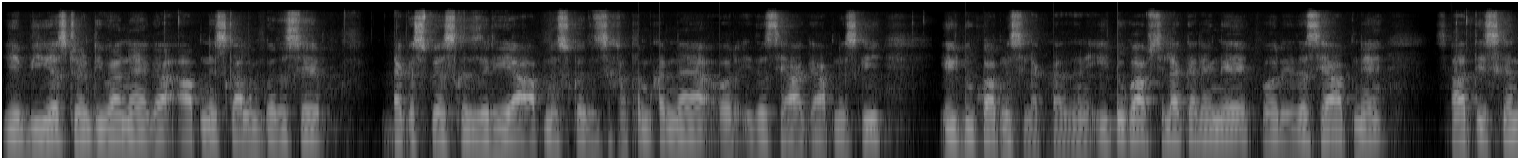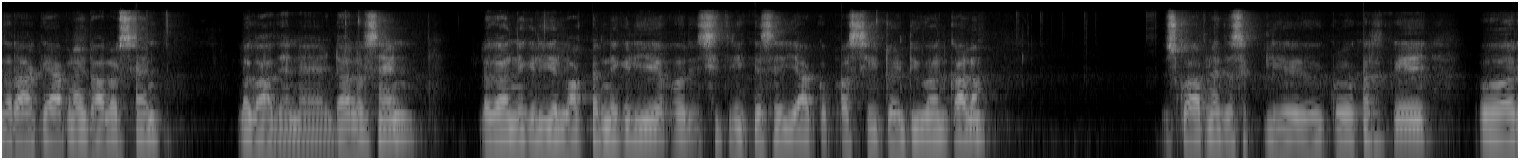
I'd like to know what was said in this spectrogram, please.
یہ بی ایس ٹوئنٹی ون ہے۔ گا آپ نے اس کالم کو ادھر سے بیک اسپیس کے ذریعے آپ نے اس کو ادھر سے ختم کرنا ہے اور ادھر سے آ کے آپ نے اس کی ای ٹو کو آپ نے سلیکٹ کر دینا ای ٹو کو آپ سلیکٹ کریں گے اور ادھر سے آپ نے ساتھ ہی اس کے اندر آ کے آپ نے ڈالر سائن لگا دینا ہے۔ ڈالر سائن لگانے کے لیے لاک کرنے کے لیے اور اسی طریقے سے یہ آپ کو پاس سی ٹوینٹی ون کالم اس کو آپ نے ادھر سے کرو کر کے اور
